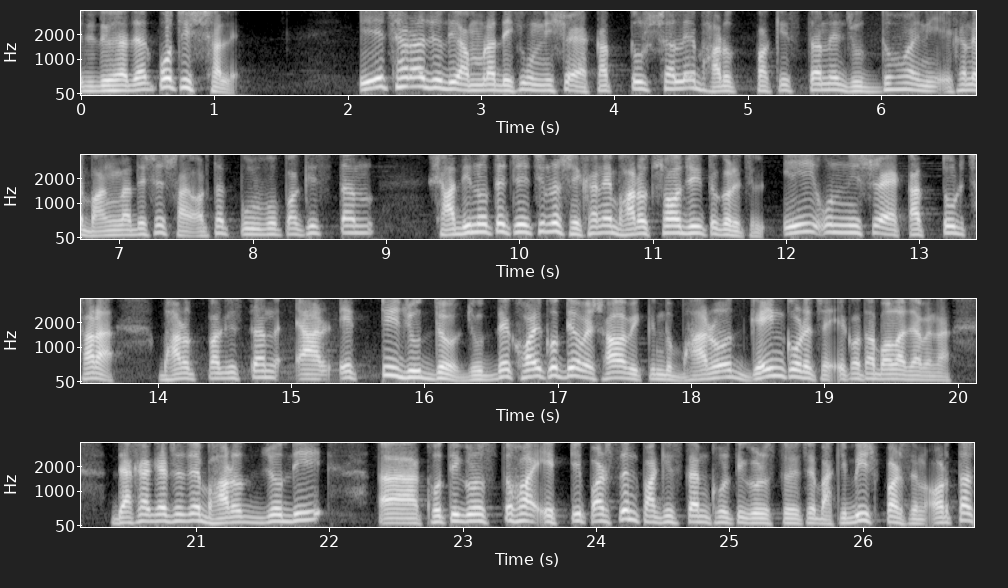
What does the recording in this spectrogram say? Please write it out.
দুই হাজার পঁচিশ সালে। এছাড়া যদি আমরা দেখি উনিশশো একাত্তর সালে ভারত পাকিস্তানে যুদ্ধ হয়নি, এখানে বাংলাদেশের অর্থাৎ পূর্ব পাকিস্তান স্বাধীন হতে চেয়েছিল, সেখানে ভারত সহযোগিতা করেছিল। এই উনিশশো একাত্তর ছাড়া ভারত পাকিস্তান আর একটি যুদ্ধ, যুদ্ধে ক্ষয়ক্ষতি হবে স্বাভাবিক, কিন্তু ভারত গেইন করেছে একথা বলা যাবে না। দেখা গেছে যে ভারত যদি ক্ষতিগ্রস্ত হয় এইট্টি পার্সেন্ট পাকিস্তান ক্ষতিগ্রস্ত হয়েছে বাকি বিশ পার্সেন্ট অর্থাৎ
